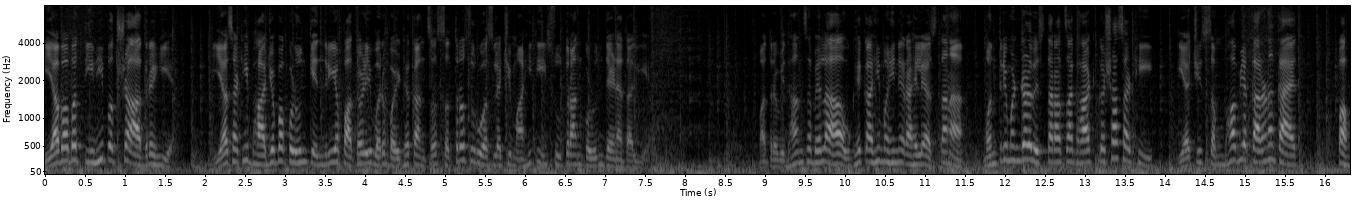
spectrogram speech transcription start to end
याबाबत तिन्ही पक्ष आग्रही आहे यासाठी भाजपकडून केंद्रीय पातळीवर बैठकांचं सत्र सुरू असल्याची माहिती सूत्रांकडून देण्यात आली आहे. मात्र विधानसभेला अवघे काही महिने राहिले असताना मंत्रिमंडळ विस्ताराचा घाट कशासाठी याची संभाव्य कारणं काय आहेत? पाहू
